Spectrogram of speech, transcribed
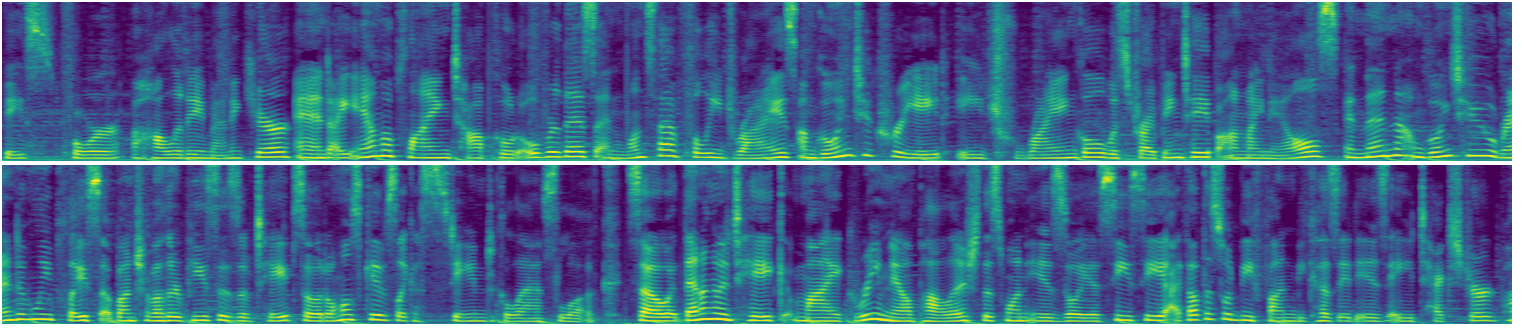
base for a holiday manicure. And I am applying top coat over this and once that fully dries, I'm going to create a triangle with striping tape on my nails and then I'm going to randomly place a bunch of other pieces of tape so it almost gives like a stained glass look. So then I'm going to take my green nail polish. This one is Zoya Cece. I thought this would be fun because it is a textured polish.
